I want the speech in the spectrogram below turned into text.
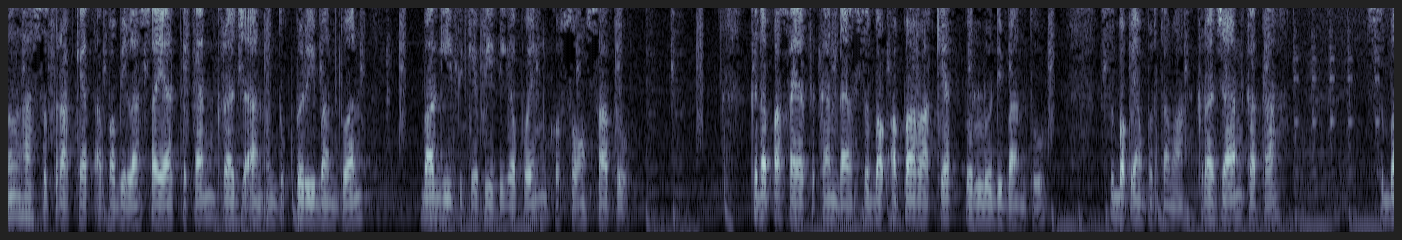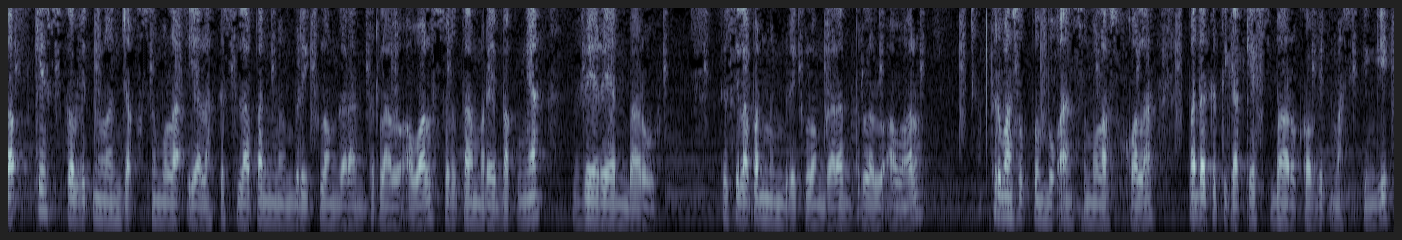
menghasut rakyat apabila saya tekan kerajaan untuk beri bantuan bagi PKP 3.01. Kenapa saya tekan dan sebab apa rakyat perlu dibantu? Sebab yang pertama, kerajaan kata sebab kes COVID melonjak semula ialah kesilapan memberi kelonggaran terlalu awal serta merebaknya varian baru. Kesilapan memberi kelonggaran terlalu awal termasuk pembukaan semula sekolah pada ketika case baru COVID masih tinggi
